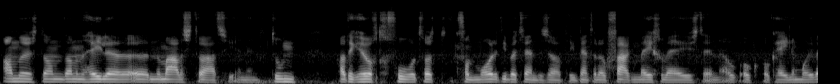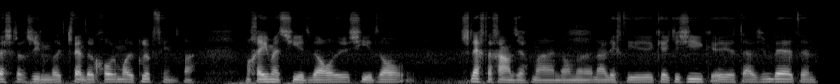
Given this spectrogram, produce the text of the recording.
anders dan, dan een hele eh, normale situatie. En, en toen had ik heel erg het gevoel, het was, ik vond het mooi dat hij bij Twente zat. Ik ben toen ook vaak mee geweest en ook, ook, ook hele mooie wedstrijden gezien. Omdat ik Twente ook gewoon een mooie club vind. Maar op een gegeven moment zie je het wel, zie je het wel slechter gaan, zeg maar. En dan nou, ligt hij een keertje ziek, thuis in bed. En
